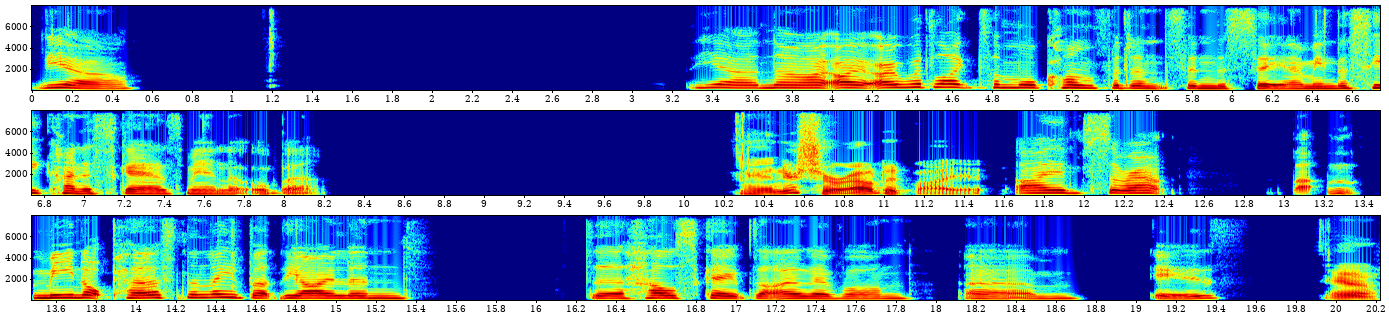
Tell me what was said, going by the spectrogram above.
yeah. Yeah, no, I, I I would like some more confidence in the sea. I mean, the sea kind of scares me a little bit. And you're surrounded by it. I'm surround uh, me not personally, but the island, the hellscape that I live on, um, is. Yeah.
